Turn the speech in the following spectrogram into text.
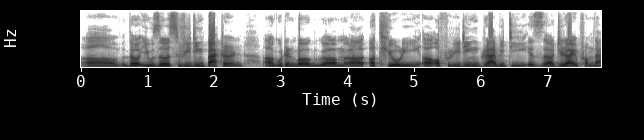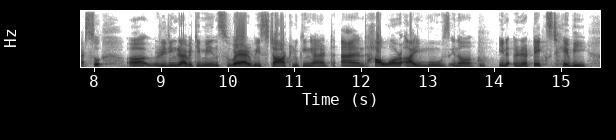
the users reading pattern uh, Gutenberg um, uh, a theory uh, of reading gravity is derived from that. So, reading gravity means where we start looking at and how our eye moves in a in a, in a text heavy uh,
